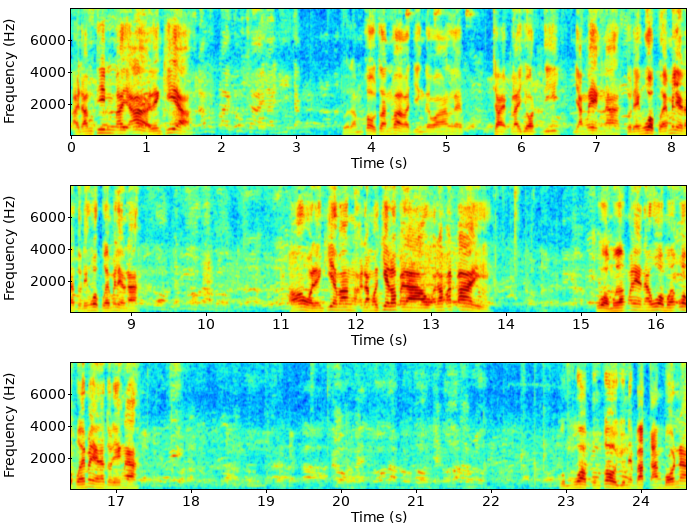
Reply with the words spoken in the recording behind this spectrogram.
ไอ้ดำทิมไอ้อาแดงเกี้ยตัวดำเข้าสั้นว่าก็จริงแต่ว่าอะไรจ่ายปลายยอดดีอย่างแรงนะ ตัวแดงหัวเปื่อยไม่เร็วนะตัวแดงหัวเปื่อยไม่เร็วนะ เอาแดงเกี้ยมั่งอดำมาเกี้ยรอบไปดาวอดำอัดไปหัวเมืองไม่เร็วนะหัวเมืองหัวเปื่อยไม่เร็วนะตัวแดงนะผมว่าผมก็อยู่ในบักกลางบอลนะ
